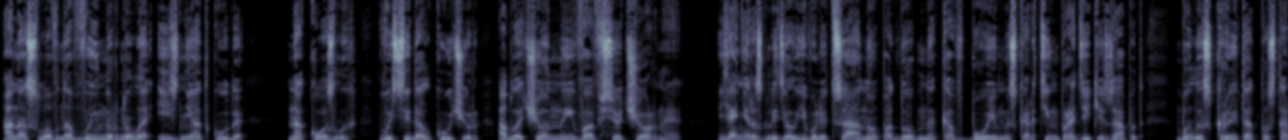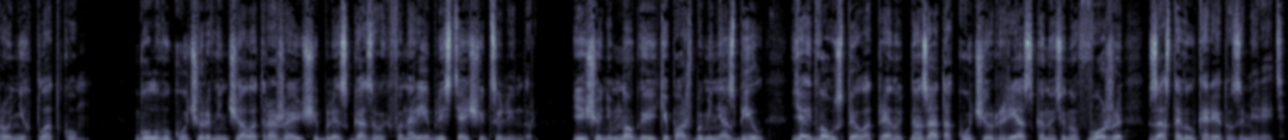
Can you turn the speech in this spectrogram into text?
Она словно вынырнула из ниоткуда. На козлах выседал кучер, облаченный во все черное. Я не разглядел его лица, оно, подобно ковбоям из картин про Дикий Запад, было скрыто от посторонних платком. Голову кучера венчал отражающий блеск газовых фонарей блестящий цилиндр — еще немного, и экипаж бы меня сбил. Я едва успел отпрянуть назад, а кучер, резко натянув вожжи, заставил карету замереть.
